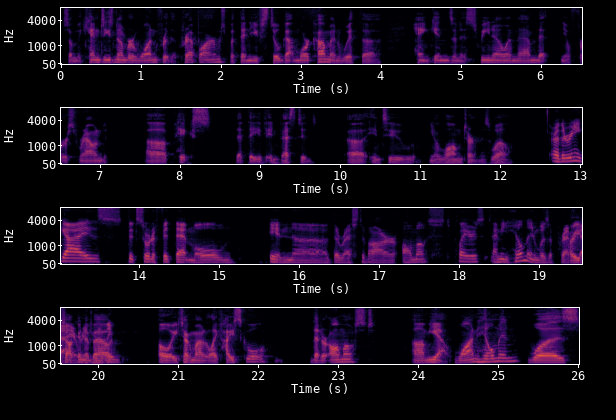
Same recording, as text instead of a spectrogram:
so McKenzie's number one for the prep arms, but then you've still got more coming with uh, Hankins and Espino and them that you know first round uh, picks that they've invested uh, into you know long term as well. Are there any guys that sort of fit that mold in uh, the rest of our almost players? I mean, Hillman was a prep. Are you talking originally. about? Oh, are you talking about like high school that are almost? Um, yeah, Juan Hillman was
